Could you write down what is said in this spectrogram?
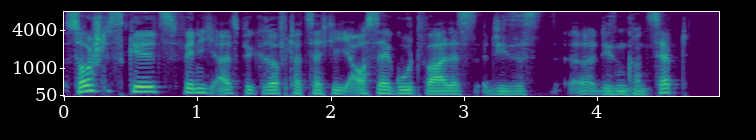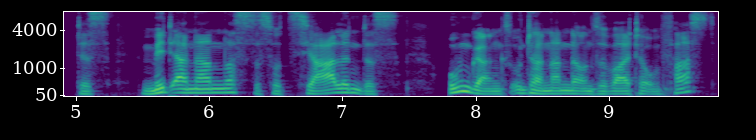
Social Skills finde ich als Begriff tatsächlich auch sehr gut, weil es dieses, äh, diesen Konzept des Miteinanders, des Sozialen, des Umgangs untereinander und so weiter umfasst.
